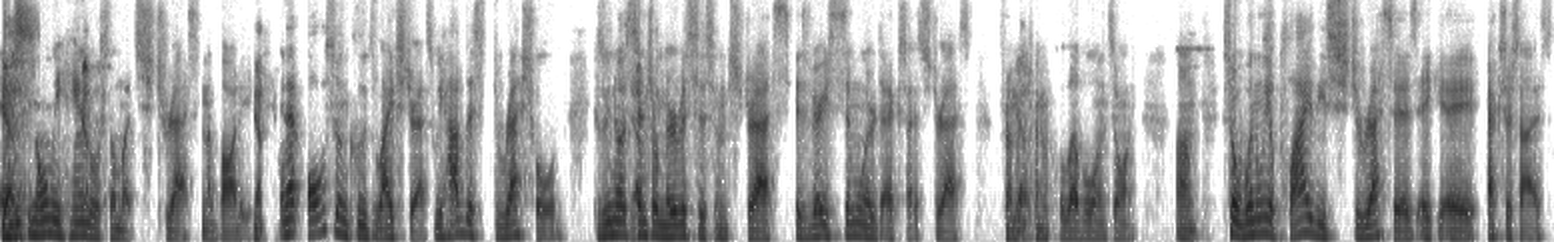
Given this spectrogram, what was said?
And yes. we can only handle so much stress in the body. And that also includes life stress. We have this threshold because we know central nervous system stress is very similar to exercise stress from a chemical level and so on. Um, so when we apply these stresses, aka exercise,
